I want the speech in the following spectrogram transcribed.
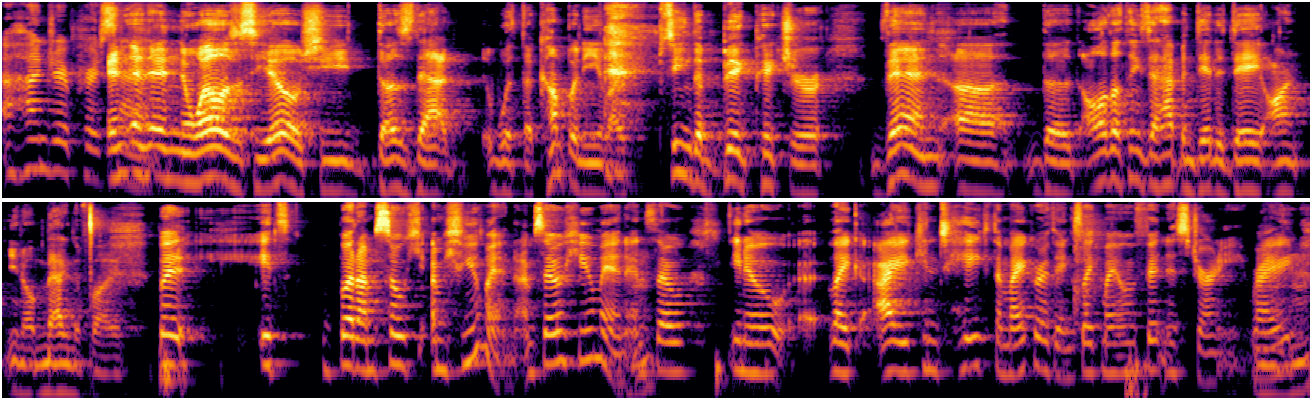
a hundred percent. And and and Noelle as a CEO, she does that with the company, like seeing the big picture then uh, the all the things that happen day to day aren't you know magnified. But it's but I'm so I'm human. I'm so human, mm-hmm. and so you know, like I can take the micro things, like my own fitness journey, right? Mm-hmm.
